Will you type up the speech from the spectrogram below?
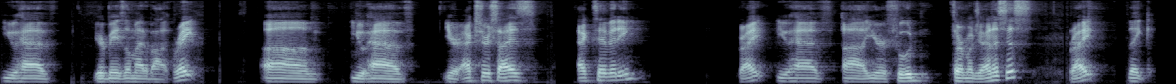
you have your basal metabolic rate, um, you have your exercise activity, right? You have uh, your food thermogenesis, right? Like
